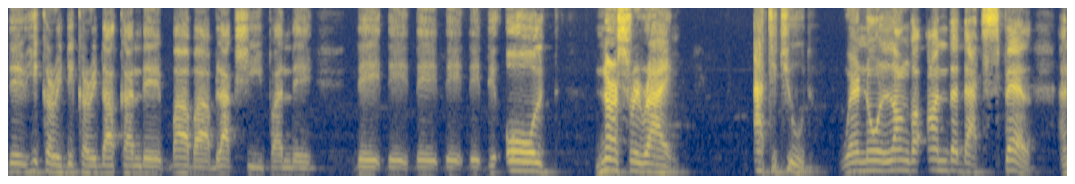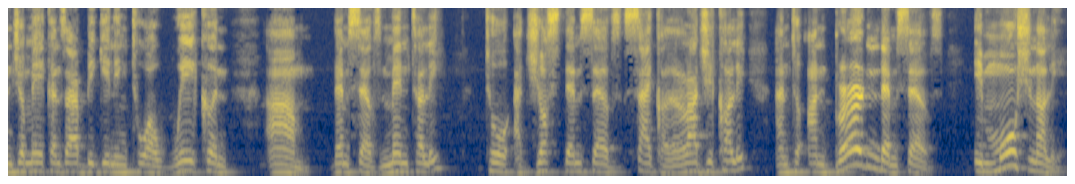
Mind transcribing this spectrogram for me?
the hickory dickory duck and the baba black sheep and the the the the the, the, the old nursery rhyme attitude. We're no longer under that spell, and Jamaicans are beginning to awaken um, themselves mentally, to adjust themselves psychologically, and to unburden themselves emotionally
